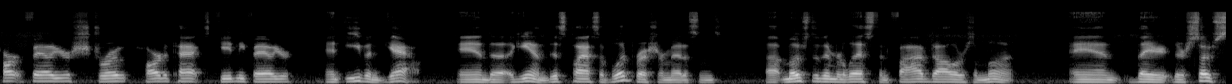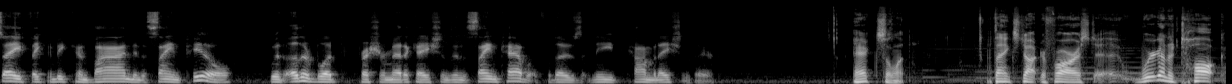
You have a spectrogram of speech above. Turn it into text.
heart failure, stroke, heart attacks, kidney failure, and even gout. And uh, again, this class of blood pressure medicines, uh, most of them are less than five dollars a month, and they they're so safe they can be combined in the same pill with other blood pressure medications in the same tablet for those that need combination therapy. Excellent. Thanks, Dr. Forrest. Uh, we're going to talk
